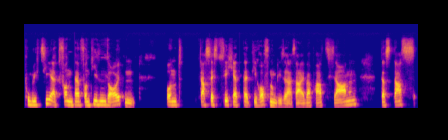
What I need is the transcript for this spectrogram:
publiziert von, äh, von diesen Leuten. Und das ist sicher äh, die Hoffnung dieser Cyberpartisanen, dass das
